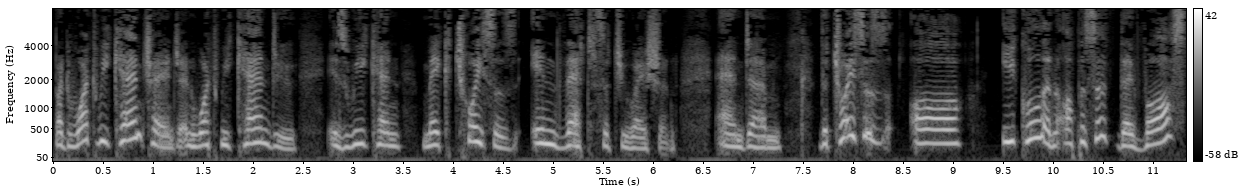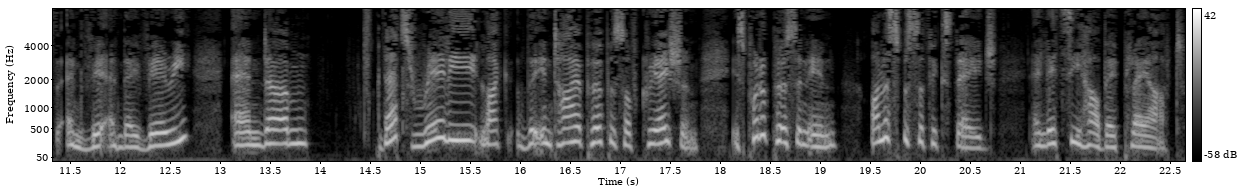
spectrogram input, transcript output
But what we can change and what we can do is we can make choices in that situation. And um, the choices are equal and opposite. They're vast and, and they vary. And um, that's really like the entire purpose of creation is put a person in on a specific stage and let's see how they play out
